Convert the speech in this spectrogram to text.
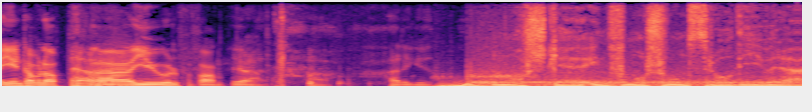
Jeg gir en tommel opp. Det er jul, for faen. Ja. ja. Herregud. Norske informasjonsrådgivere.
